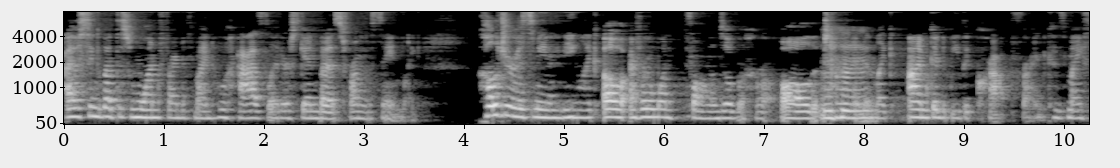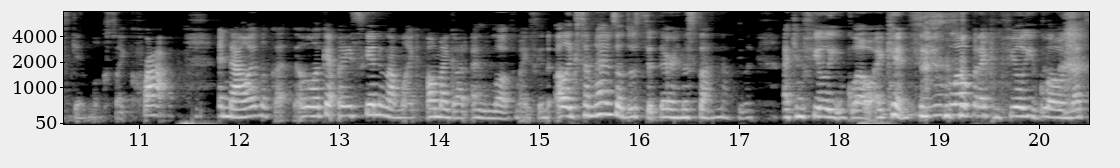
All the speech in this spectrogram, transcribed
I was thinking about this one friend of mine who has lighter skin, but it's from the same like culture is mean being like, oh, everyone fawns over her all the time, mm-hmm. and like I'm gonna be the crap friend because my skin looks like crap. And now I look at I look at my skin and I'm like, oh my god, I love my skin. Like sometimes I'll just sit there in the sun and I'll be like, I can feel you glow. I can't see you glow, but I can feel you glow, and that's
